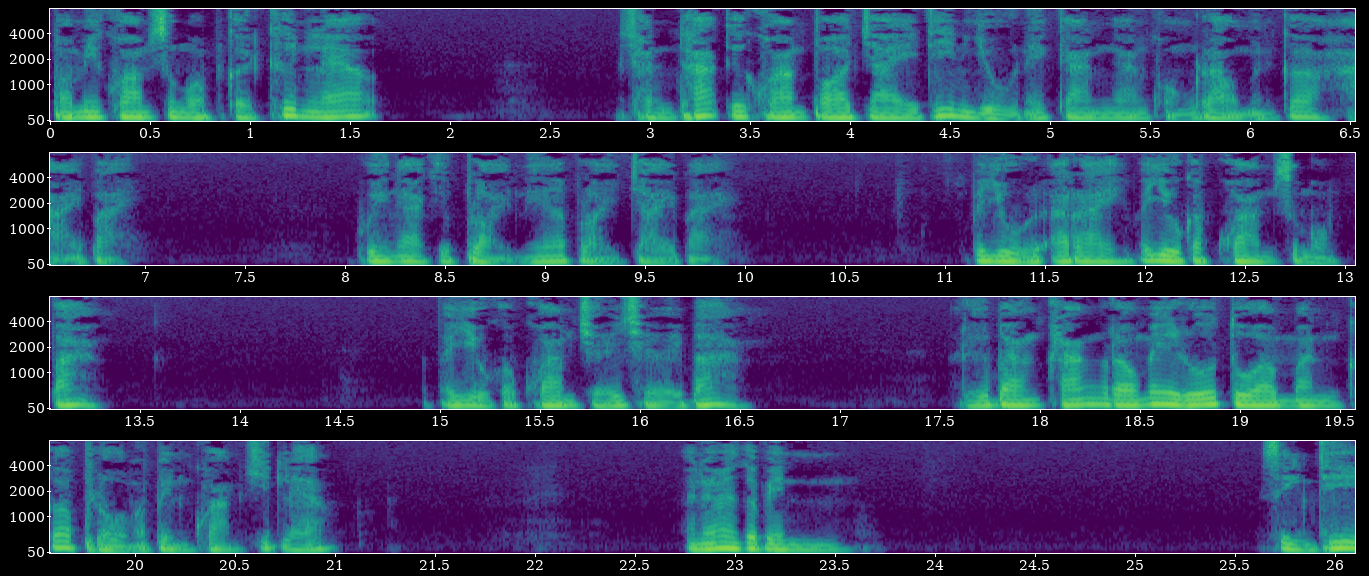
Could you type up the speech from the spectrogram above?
พอมีความสงบเกิดขึ้นแล้ว ฉันทะคือความพอใจที่อยู่ในการงานของเรามันก็หายไปพูดง่ายคือปล่อยเนื้อปล่อยใจไป ไปอยู่อะไรไปอยู่กับความสงบบ้าง ไปอยู่กับความเฉยเฉยบ้าง หรือบางครั้งเราไม่รู้ตัวมันก็โผล่มาเป็นความคิดแล้ว อันนั้นมันก็เป็น สิ่งที่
